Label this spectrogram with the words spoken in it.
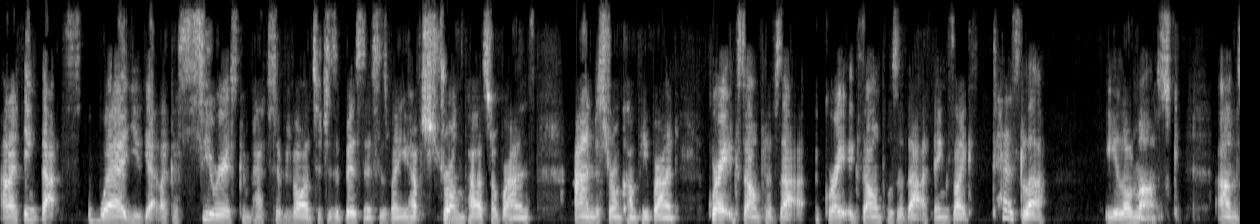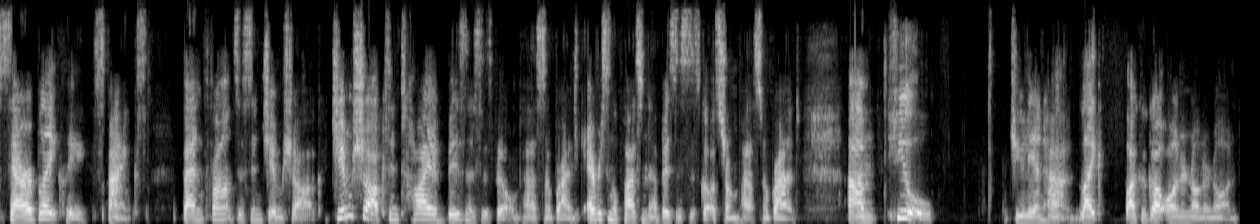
And I think that's where you get like a serious competitive advantage as a business is when you have strong personal brands and a strong company brand. Great example of that. Great examples of that are things like Tesla, Elon Musk, um, Sara Blakely, Spanx. Ben Francis and Gymshark. Gymshark's entire business is built on personal branding. Every single person in that business has got a strong personal brand. Um, Huel, Julian Hearn. Like I could go on and on and on.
